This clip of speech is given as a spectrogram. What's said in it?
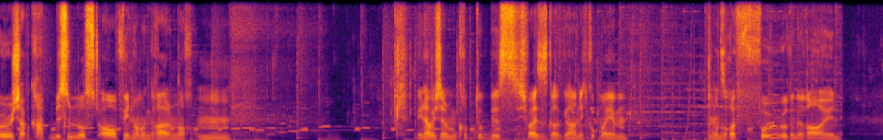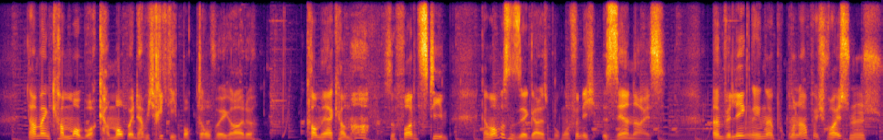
Äh, ich habe gerade ein bisschen Lust auf, wen haben wir gerade noch? Hm. Wen habe ich denn im Kryptobiss? Ich weiß es gerade gar nicht. Guck mal eben. In unsere Föhren rein. Da haben wir einen Kamob. Oh, Kamob, ey, da habe ich richtig Bock drauf, ey, gerade. Komm her, Kamob. Sofort ins Team. Kamob ist ein sehr geiles Pokémon. Finde ich sehr nice. Ähm, wir legen irgendein Pokémon ab. Ich weiß nicht.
